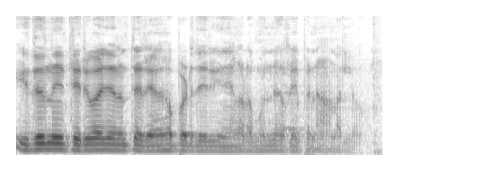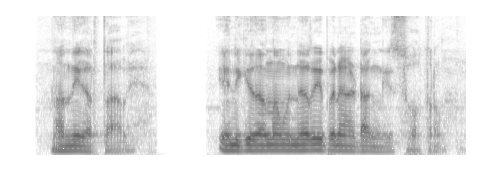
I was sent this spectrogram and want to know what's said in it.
ഇത് നീ തിരുവചനത്തെ രേഖപ്പെടുത്തിയിരിക്കുന്ന ഞങ്ങളുടെ മുന്നറിയിപ്പിനാണല്ലോ. നന്ദി കർത്താവേ. എനിക്ക് തന്ന മുന്നറിയിപ്പിനായിട്ട് അങ്ങ് സ്തോത്രം.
